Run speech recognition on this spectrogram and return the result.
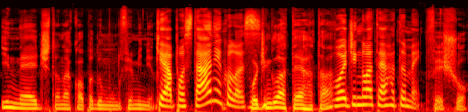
inédita na Copa do Mundo Feminino. Quer apostar, Nicolas? Vou de Inglaterra, tá? Vou de Inglaterra também. Fechou.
